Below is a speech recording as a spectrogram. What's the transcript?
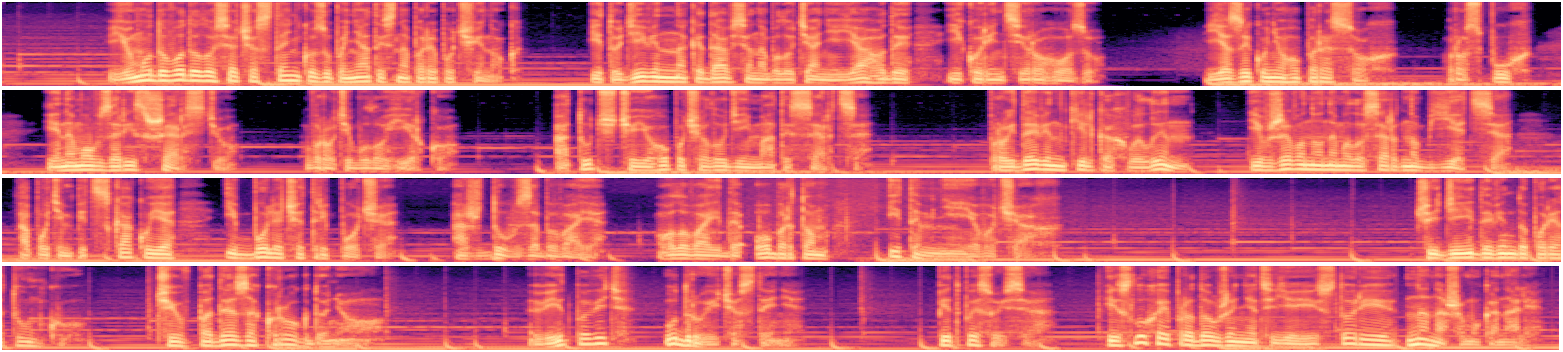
Йому доводилося частенько зупинятись на перепочинок, і тоді він накидався на болотяні ягоди й корінці рогозу. Язик у нього пересох, розпух і немов заріс шерстю, в роті було гірко, а тут ще його почало діймати серце. Пройде він кілька хвилин, і вже воно немилосердно б'ється, а потім підскакує і боляче тріпоче, аж дух забиває. Голова йде обертом і темніє в очах. Чи дійде він до порятунку, чи впаде за крок до нього? Відповідь у другій частині. Підписуйся і слухай продовження цієї історії на нашому каналі.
